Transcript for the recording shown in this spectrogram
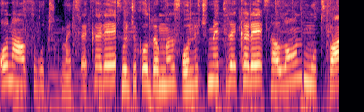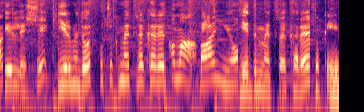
16,5 metrekare, çocuk odamız 13 metrekare, salon, mutfak birleşik 24,5 metrekare ama banyo 7 metrekare. Çok iyi.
